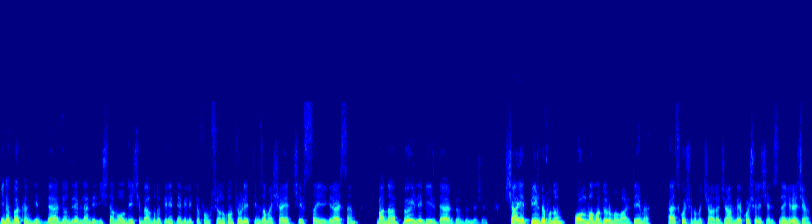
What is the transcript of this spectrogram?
Yine bakın değer döndürebilen bir işlem olduğu için ben bunu printle birlikte fonksiyonu kontrol ettiğim zaman şayet çift sayıyı girersem bana böyle bir değer döndürülecek. Şayet bir de bunun olmama durumu var değil mi? Else koşulumu çağıracağım ve koşul içerisine gireceğim.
